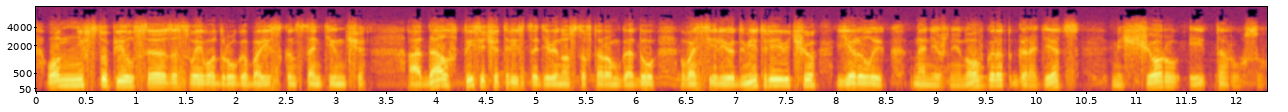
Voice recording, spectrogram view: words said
Он не вступился за своего друга Бориса Константиновича, а дал в 1392 году Василию Дмитриевичу ярлык на Нижний Новгород, Городец, Мещеру и Тарусу.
